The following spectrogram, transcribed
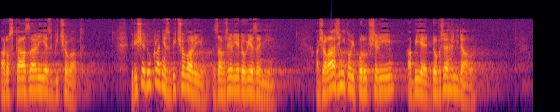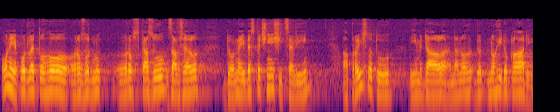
a rozkázali je zbičovat. Když je důkladně zbičovali, zavřeli je do vězení a žalářníkovi poručili, aby je dobře hlídal. On je podle toho rozhodnu, rozkazu zavřel do nejbezpečnější celý a pro jistotu jim dal na nohy doklády.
